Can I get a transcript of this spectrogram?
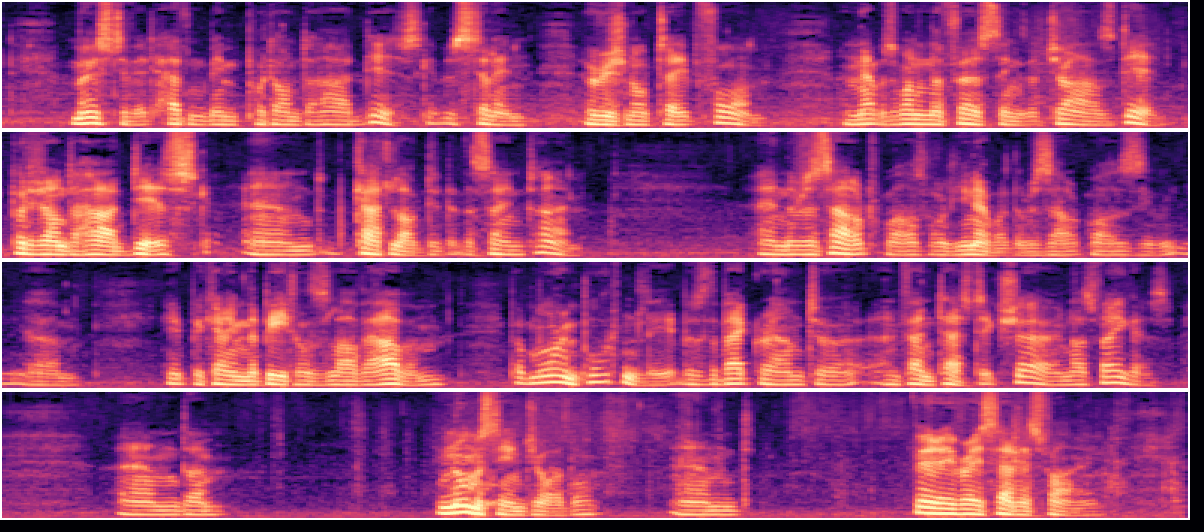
most of it hadn't been put onto hard disk. It was still in original tape form. And that was one of the first things that Charles did put it onto hard disk and catalogued it at the same time. And the result was, well, you know what the result was. Um, it became the Beatles' Love album, but more importantly, it was the background to a, a fantastic show in Las Vegas, and um, enormously enjoyable, and very, very satisfying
